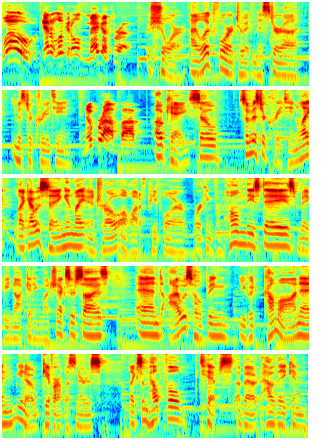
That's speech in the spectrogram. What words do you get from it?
Whoa, get a look at old Mega Throat. Sure. I look forward to it, Mr. Uh, Mr. Creatine. No problem, Bob. Okay, so so Mr. Creatine, like like I was saying in my intro, a lot of people are working from home these days, maybe not getting much exercise, and I was hoping you could come on and, you know, give our listeners like some helpful tips about how they can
